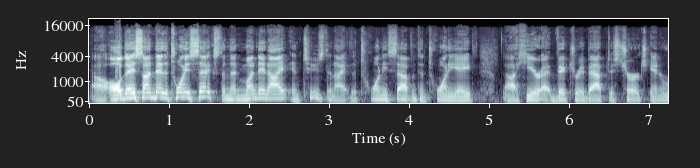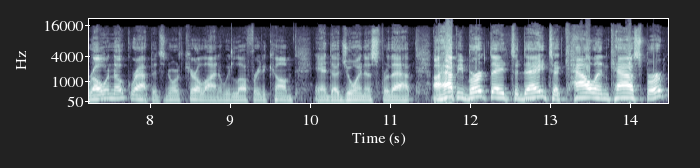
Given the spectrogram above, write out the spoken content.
Uh, all day Sunday, the 26th, and then Monday night and Tuesday night, the 27th. 27th and 28th uh, here at Victory Baptist Church in Roanoke Rapids, North Carolina. We'd love for you to come and uh, join us for that. A happy birthday today to Callan Casper,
